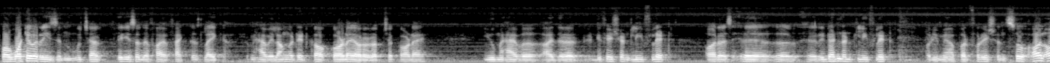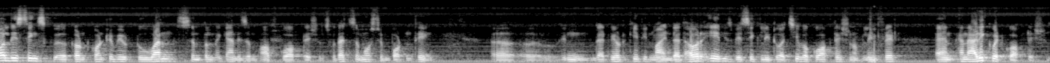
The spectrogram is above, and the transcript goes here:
for whatever reason, which are various other factors like you may have elongated chordae or a rupture chordae, you may have a, either a deficient leaflet or a, a, a, redundant leaflet or you may have perforation. So all, all these things uh, con contribute to one simple mechanism of cooptation. So that's the most important thing in that we have to keep in mind that our aim is basically to achieve a cooptation of leaflet and an adequate cooptation.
